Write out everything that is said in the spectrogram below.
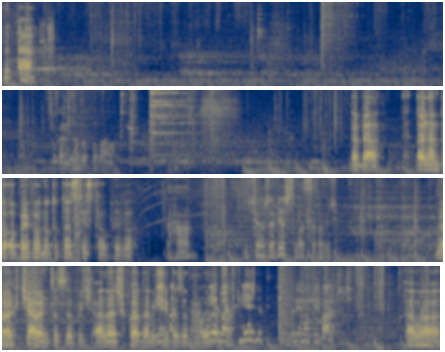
No tak. Suka mnie zablokowała. Dobra. Orlando obrywał, no to teraz jest to obrywa. Aha. Myślałem, że wiesz co masz zrobić. No chciałem to zrobić, ale szkoda mi się go zrobiło. dobrze. Odjebać mnie, żebyście sobie mogli walczyć. Ała.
